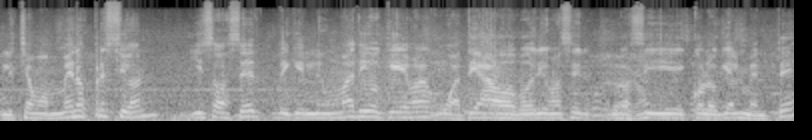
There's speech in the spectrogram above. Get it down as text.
le echamos menos presión y eso va a hacer de que el neumático quede más guateado, podríamos decirlo así coloquialmente.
